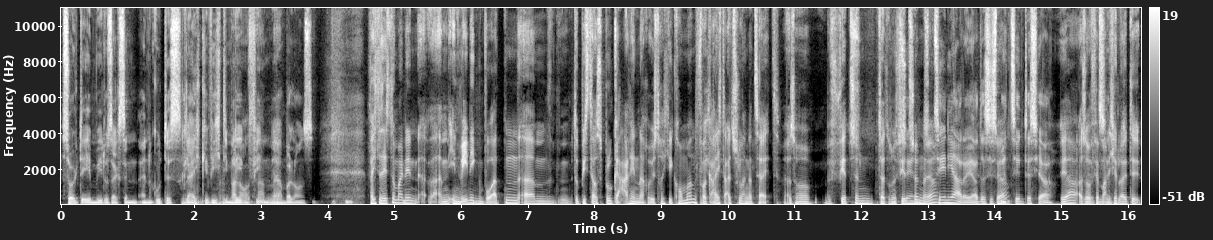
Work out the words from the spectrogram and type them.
sollte eben, wie du sagst, ein, ein gutes Gleichgewicht im Leben Balance finden, haben, ja. ja. Balance. Vielleicht erzählst du mal in, ähm, in wenigen Worten, ähm, du bist ja aus Bulgarien nach Österreich gekommen, vor gar nicht allzu langer Zeit, also 14, 2014, Zehn, naja. zehn Jahre, ja, das ist Ja. mein zehntes Jahr. Ja, also für manche Leute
